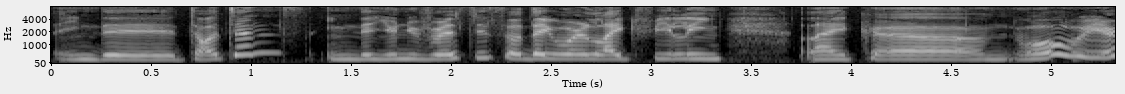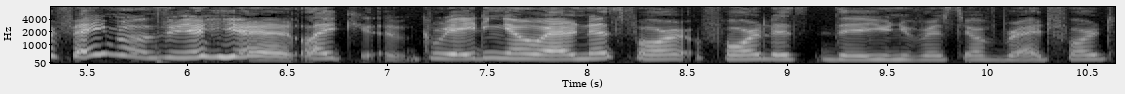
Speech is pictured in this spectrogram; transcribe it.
in the totems in the university, so they were like feeling like, um, oh, we are famous. We are here, like creating awareness for for this, the University of Bradford.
